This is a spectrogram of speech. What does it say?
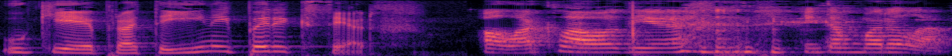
o que é a proteína e para que serve. Olá, Cláudia! então, bora lá.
